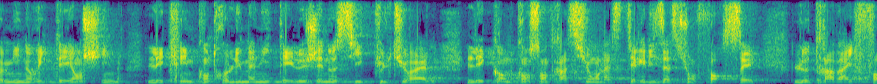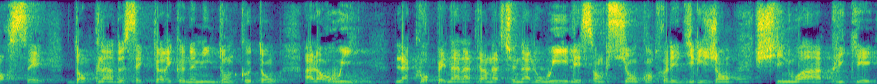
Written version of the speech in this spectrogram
minorités en Chine, les crimes contre l'humanité, le génocide culturel, les camps de concentration, la stérilisation forcée, le travail forcé dans plein de secteurs économiques dont le coton. Alors oui, la Cour pénale internationale, oui, les sanctions contre les dirigeants chinois impliqués,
